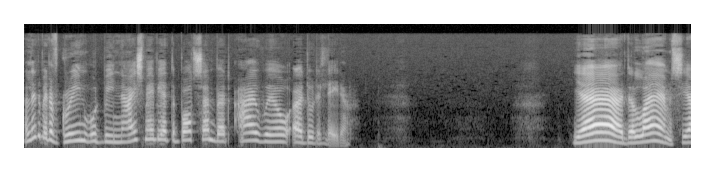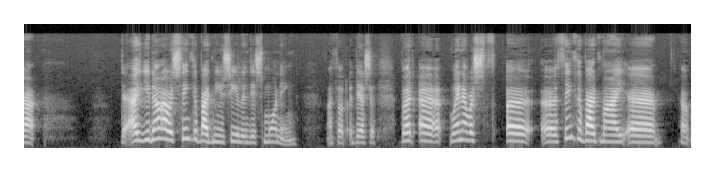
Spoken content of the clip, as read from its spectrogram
A little bit of green would be nice maybe at the bottom but I will uh, do that later. Yeah the lambs yeah. The, uh, you know I was thinking about New Zealand this morning. I thought there's a but uh, when I was uh, uh, thinking about my uh, oh,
